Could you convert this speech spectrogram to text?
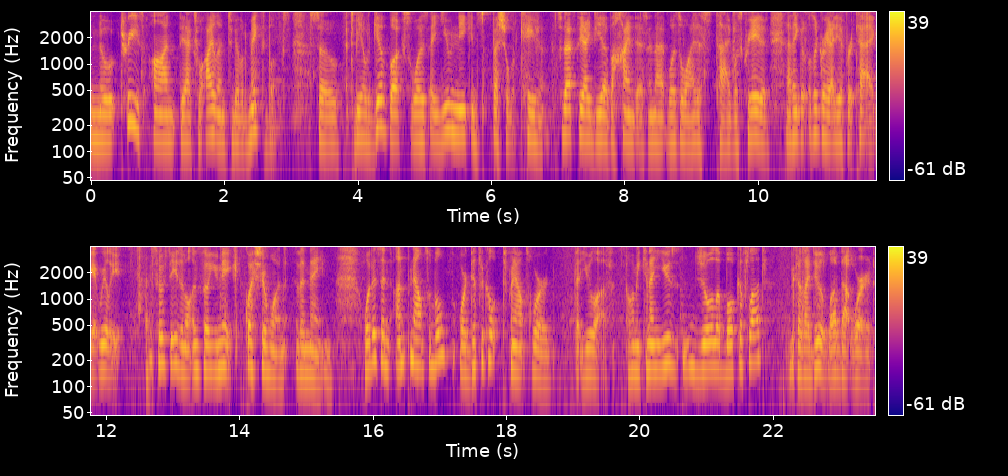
no trees on the actual island to be able to make the books. So to be able to give books was a unique and special occasion. So that's the idea behind this, and that was why this tag was created. And I think it was a great idea for a tag. It really so seasonal and so unique. Question one, the name. What is an unpronounceable or difficult to pronounce word that you love? I mean, can I use Jolabokaflod? Because I do love that word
